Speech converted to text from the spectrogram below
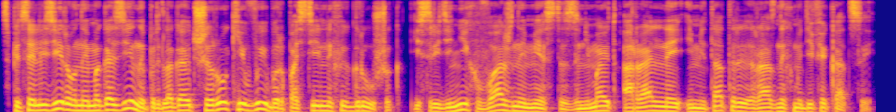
Специализированные магазины предлагают широкий выбор постельных игрушек, и среди них важное место занимают оральные имитаторы разных модификаций.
